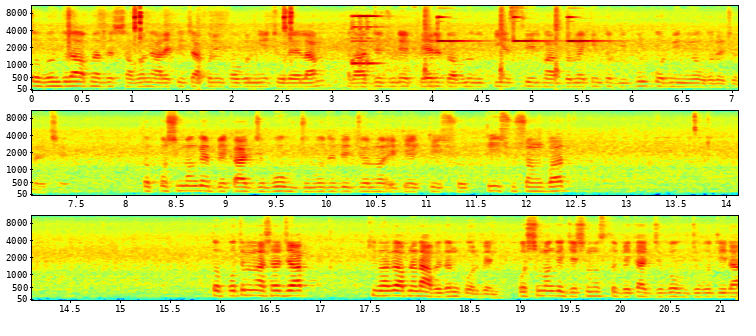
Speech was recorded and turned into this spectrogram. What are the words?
তো বন্ধুরা, আপনাদের সামনে আরেকটি চাকরির খবর নিয়ে চলে এলাম। রাজ্য জুড়ে ফের ডব্লিউপিএসসির মাধ্যমে কিন্তু বিপুল কর্মী নিয়োগ হতে চলেছে। তো পশ্চিমবঙ্গের বেকার যুবক, যুবতীদের জন্য এটি একটি সত্যি সুসংবাদ। তো প্রথমে আসা যাক, কীভাবে আপনারা আবেদন করবেন? পশ্চিমবঙ্গে যে সমস্ত বেকার যুবক, যুবতীরা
